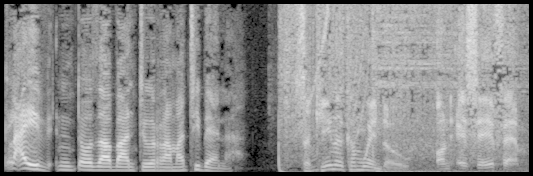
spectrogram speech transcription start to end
Clive Ntoza Bantu Ramatibela. Sakina Kamwendo on SAFM.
